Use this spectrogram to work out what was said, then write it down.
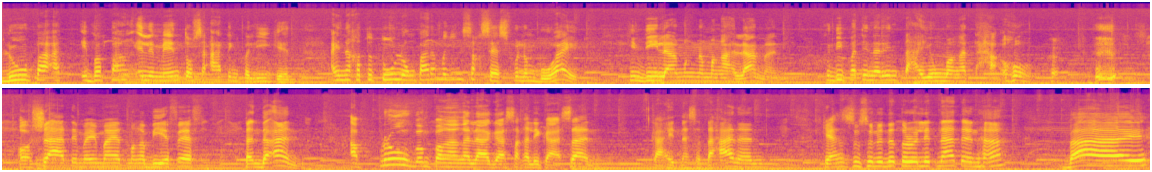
lupa at iba pang elemento sa ating paligid ay nakatutulong para maging successful ang buhay. Hindi lamang ng mga halaman, kundi pati na rin tayong mga tao. o siya, Ate Maymay at mga BFF, tandaan, approve ang pangangalaga sa kalikasan. Kahit nasa tahanan. Kaya sa susunod na tour ulit natin, ha? Bye!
